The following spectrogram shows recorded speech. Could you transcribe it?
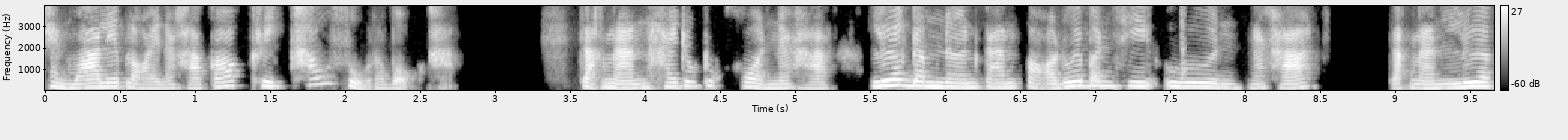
Canva เรียบร้อยนะคะ ก็คลิกเข้าสู่ระบบค่ะ จากนั้นให้ทุกๆ คนนะคะ เลือกดำเนินการต่อด้วยบัญชีอื่นนะคะ จากนั้นเลือก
